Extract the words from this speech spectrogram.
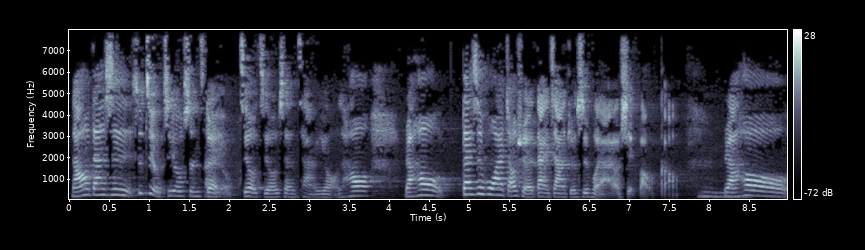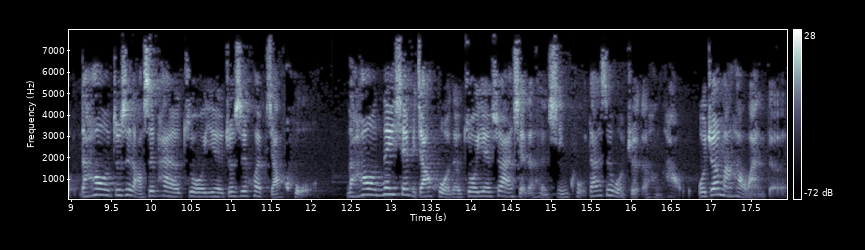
然后但是是只有自由生才对有，只有自由生才有，然后然后但是户外教学的代价就是回来要写报告，嗯，然后然后就是老师派的作业就是会比较火，然后那些比较火的作业虽然写的很辛苦，但是我觉得很好，我觉得蛮好玩的。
